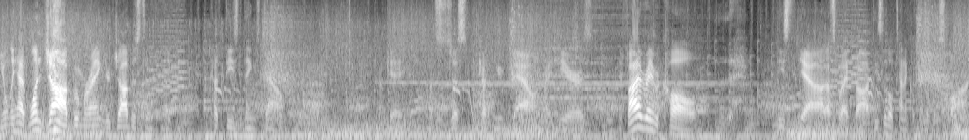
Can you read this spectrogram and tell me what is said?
You only had one job, boomerang. Your job is to like cut these things down. Okay, let's just cut you down right here. If I recall, These, yeah, that's what I thought. These little tentacle things will spawn.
